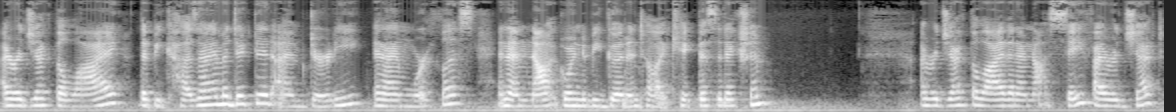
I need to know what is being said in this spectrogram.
I reject the lie that because I am addicted, I am dirty and I am worthless and I'm not going to be good until I kick this addiction. I reject the lie that I'm not safe. I reject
